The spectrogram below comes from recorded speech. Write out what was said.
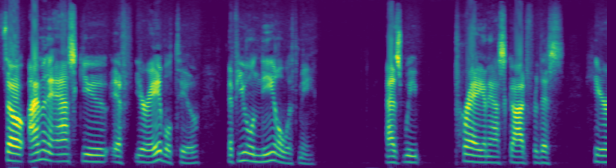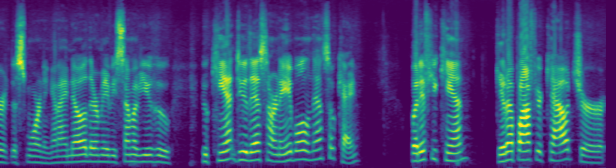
So I'm going to ask you, if you're able to, if you will kneel with me as we pray and ask God for this here this morning. And I know there may be some of you who who can't do this aren't able, and that's okay. But if you can, get up off your couch or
